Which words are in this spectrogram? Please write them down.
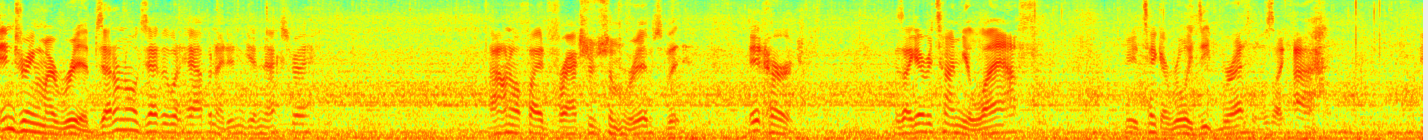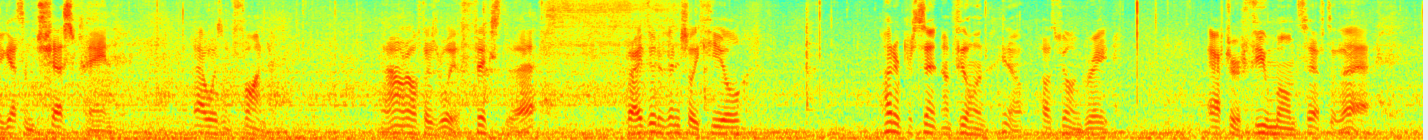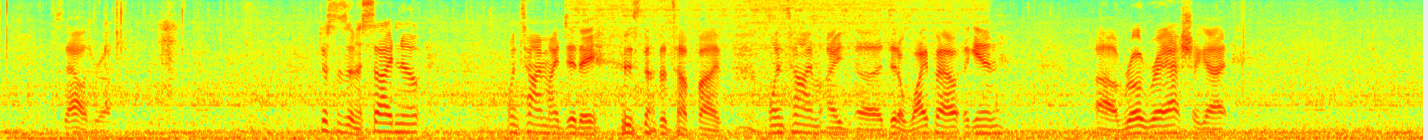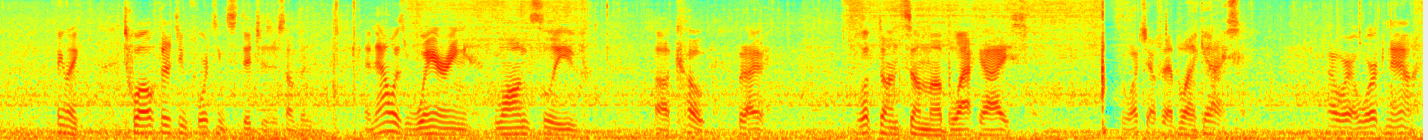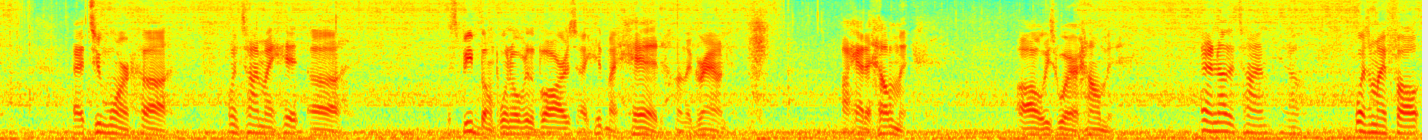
injuring my ribs. I don't know exactly what happened. I didn't get an x-ray. I don't know if I had fractured some ribs, but it hurt. It's like every time you laugh, or you take a really deep breath, it was like, ah, you got some chest pain. That wasn't fun. And I don't know if there's really a fix to that, but I did eventually heal 100%. I'm feeling, you know, I was feeling great after a few months after that. So that was rough just as an aside note, one time I did a, it's not the top five, one time I uh, did a wipeout again, uh, road rash, I got, I think like 12, 13, 14 stitches or something, and that was wearing long sleeve uh, coat, but I slipped on some uh, black ice, so watch out for that black ice. Oh, we're at work now. I had two more. Uh, one time I hit uh, the speed bump went over the bars. I hit my head on the ground. I had a helmet. I always wear a helmet. And another time, you know, wasn't my fault.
